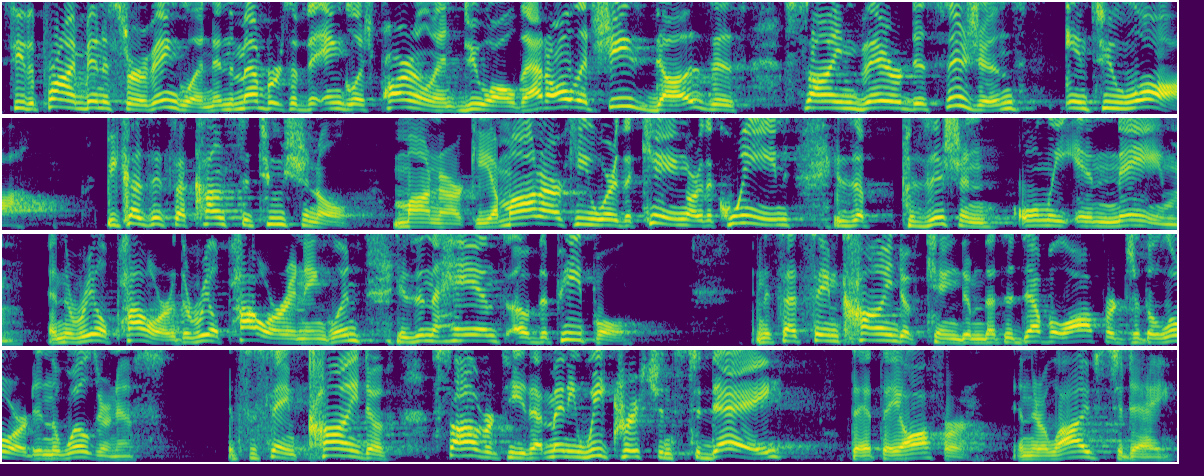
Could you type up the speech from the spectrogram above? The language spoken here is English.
See, the Prime Minister of England and the members of the English Parliament do all that. All that she does is sign their decisions into law because it's a constitutional monarchy, a monarchy where the king or the queen is a position only in name. And the real power, the real power in England is in the hands of the people. And it's that same kind of kingdom that the devil offered to the Lord in the wilderness. It's the same kind of sovereignty that many weak Christians today that they offer in their lives today.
